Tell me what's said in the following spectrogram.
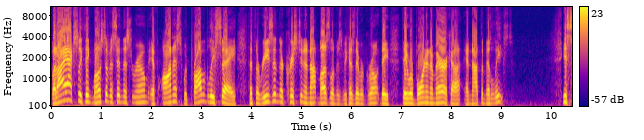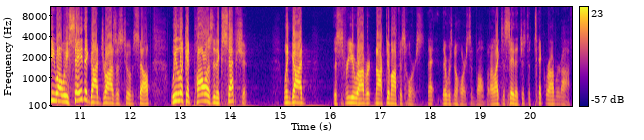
But I actually think most of us in this room, if honest, would probably say that the reason they're Christian and not Muslim is because they were, grown, they, they were born in America and not the Middle East. You see, while we say that God draws us to himself, we look at Paul as an exception. When God, this is for you, Robert, knocked him off his horse. That, there was no horse involved, but I like to say that just to tick Robert off.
